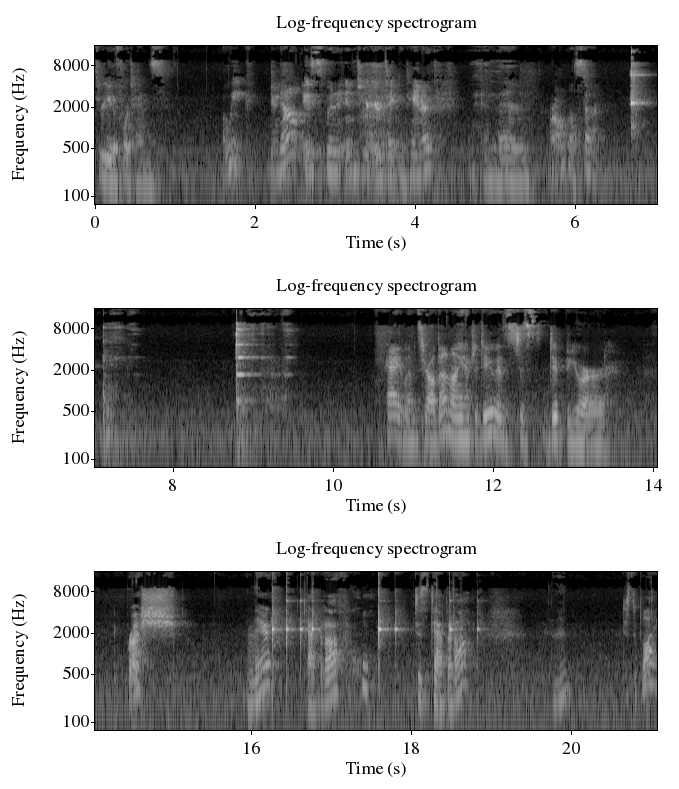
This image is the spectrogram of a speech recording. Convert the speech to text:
three to four times a week. Do now is spoon it into your airtight container and then we're almost done. Okay, once you're all done, all you have to do is just dip your brush in there, tap it off, just tap it off and then just apply.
